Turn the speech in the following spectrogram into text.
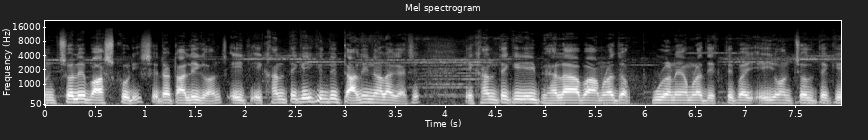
অঞ্চলে বাস করি, সেটা টালিগঞ্জ। এই এখান থেকেই কিন্তু টালি নালা গেছে। এখান থেকে এই ভেলা বা আমরা যা পুরাণে আমরা দেখতে পাই, এই অঞ্চল থেকে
